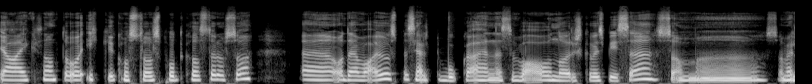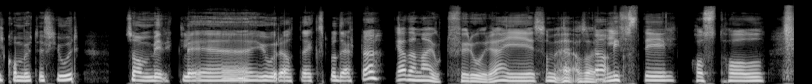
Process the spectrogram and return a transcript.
Ja, ikke sant, og ikke kostholdspodkaster også. Eh, og det var jo spesielt boka hennes Hva og når skal vi spise, som, eh, som vel kom ut i fjor, som virkelig eh, gjorde at det eksploderte. Ja, den har gjort furore i som, eh, altså, Ja. livsstil, kosthold eh,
